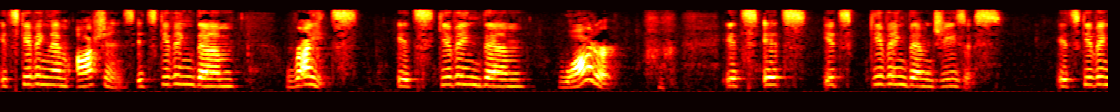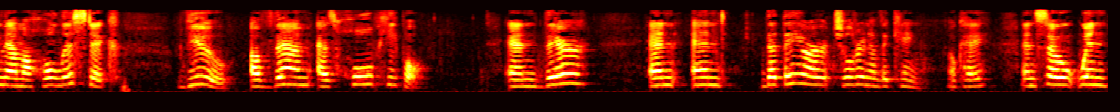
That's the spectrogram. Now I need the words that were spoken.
It's giving them options. It's giving them rights. It's giving them water. It's, it's, it's giving them Jesus. It's giving them a holistic view of them as whole people. And they're, and, and that they are children of the King, okay? And so when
